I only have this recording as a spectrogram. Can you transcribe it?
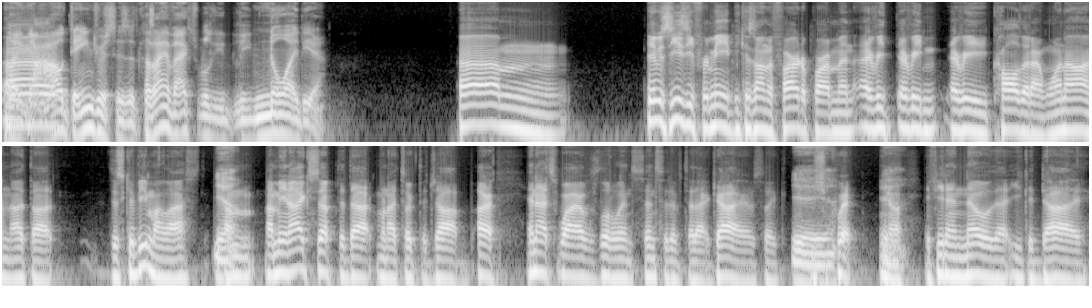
Like Uh, how dangerous is it? Because I have absolutely no idea. Um, it was easy for me because on the fire department, every every every call that I went on, I thought this could be my last. Yeah. Um, I mean, I accepted that when I took the job, I, and that's why I was a little insensitive to that guy. I was like, Yeah, you should yeah. quit. You Yeah. know, if you didn't know that you could die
